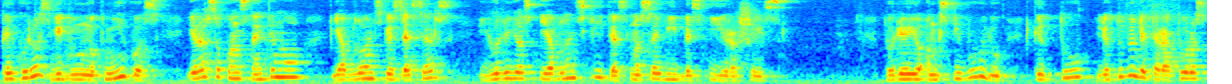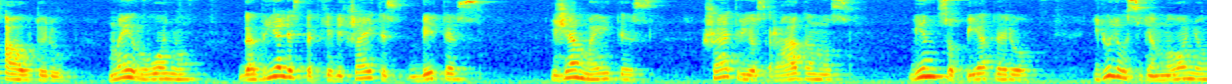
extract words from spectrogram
Kai kurios Vydūno knygos yra su Konstantino Jablonskio sesers Julijos Jablonskytės nusavybės įrašais. Turėjo ankstyvųjų kitų lietuvių literatūros autorių - Maironių, Gabrielės Petkevičaitės bitės, Žemaitės, Šatrijos raganos, Vinco Pietario, Juliaus Janonio,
